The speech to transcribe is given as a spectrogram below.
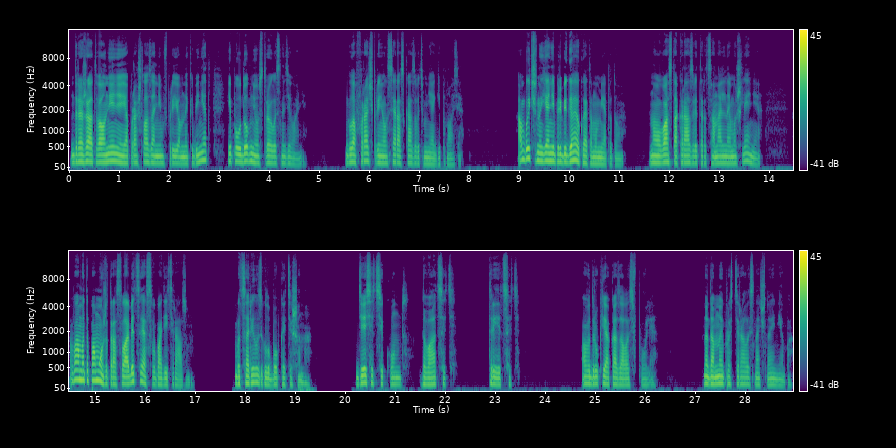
Дрожа от волнения, я прошла за ним в приемный кабинет и поудобнее устроилась на диване. Главврач принялся рассказывать мне о гипнозе. Обычно я не прибегаю к этому методу, но у вас так развито рациональное мышление. Вам это поможет расслабиться и освободить разум». Воцарилась глубокая тишина. Десять секунд, двадцать, тридцать. А вдруг я оказалась в поле. Надо мной простиралось ночное небо.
